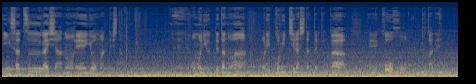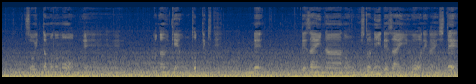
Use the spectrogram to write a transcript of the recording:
印刷会社の営業マンでした、えー、主に売ってたのは折り込みチラシだったりとか、えー、広報とかね。そういったものの、えー、案件を取ってきてでデザイナーの人にデザインをお願いして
